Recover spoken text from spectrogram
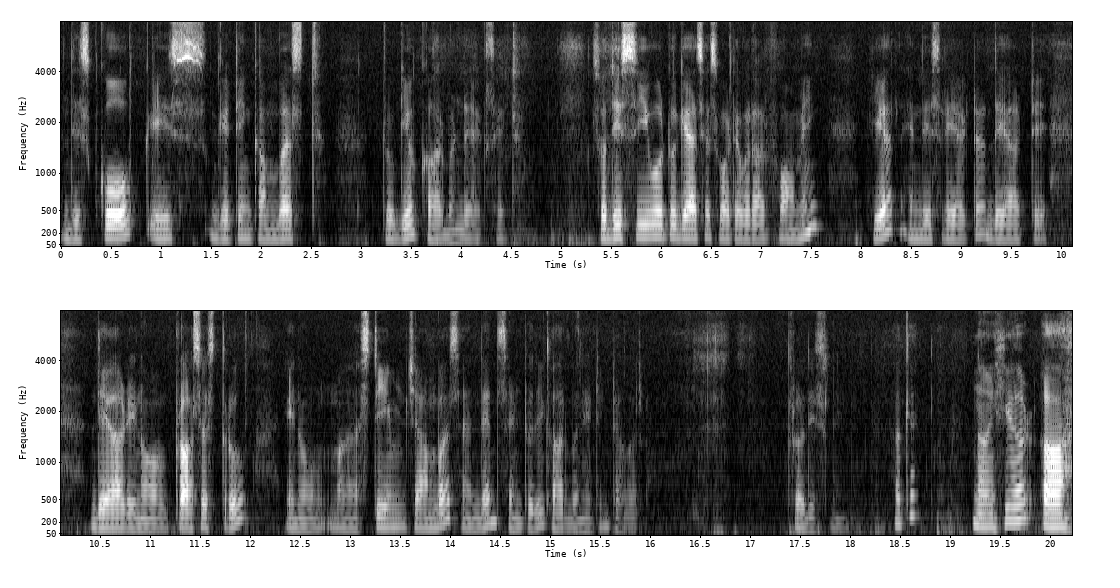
this coke is getting combust to give carbon dioxide. So, these CO2 gases whatever are forming here in this reactor they are they are you know processed through you know uh, steam chambers and then sent to the carbonating tower through this line. Okay. Now, here uh,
